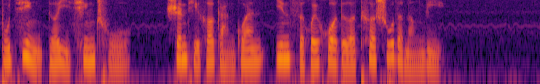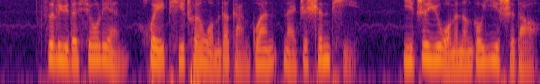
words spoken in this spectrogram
不净得以清除，身体和感官因此会获得特殊的能力。自律的修炼会提纯我们的感官乃至身体。以至于我们能够意识到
